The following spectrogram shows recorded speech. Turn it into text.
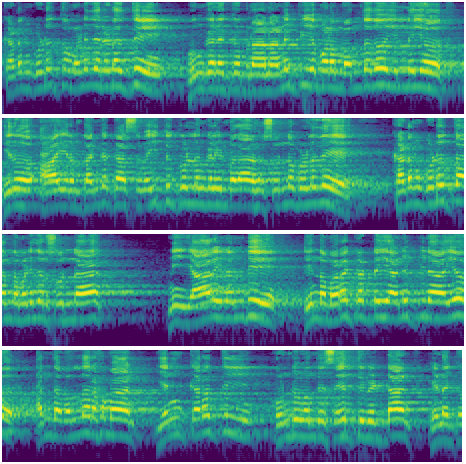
கடன் கொடுத்த மனிதரிடத்தில் உங்களுக்கு நான் அனுப்பிய பணம் வந்ததோ இல்லையோ? இதோ ஆயிரம் தங்க காசு வைத்துக் கொள்ளுங்கள் என்பதாக சொன்ன பொழுது கடன் கொடுத்த அந்த மனிதர் சொன்னார் நீ யாரை நம்பி இந்த மரக்கட்டையை அனுப்பினாயோ அந்த வல்லரஹமான் என் கரத்தில் கொண்டு வந்து சேர்த்து விட்டான். எனக்கு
